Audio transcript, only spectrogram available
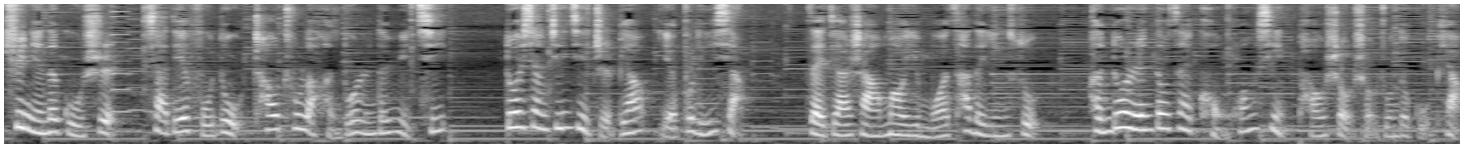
去年的股市下跌幅度超出了很多人的预期，多项经济指标也不理想，再加上贸易摩擦的因素，很多人都在恐慌性抛售手中的股票，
